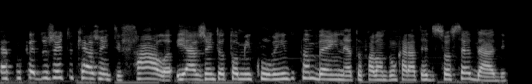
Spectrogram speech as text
É porque do jeito que a gente fala, e a gente eu tô me incluindo também, né? Tô falando de um caráter de sociedade.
